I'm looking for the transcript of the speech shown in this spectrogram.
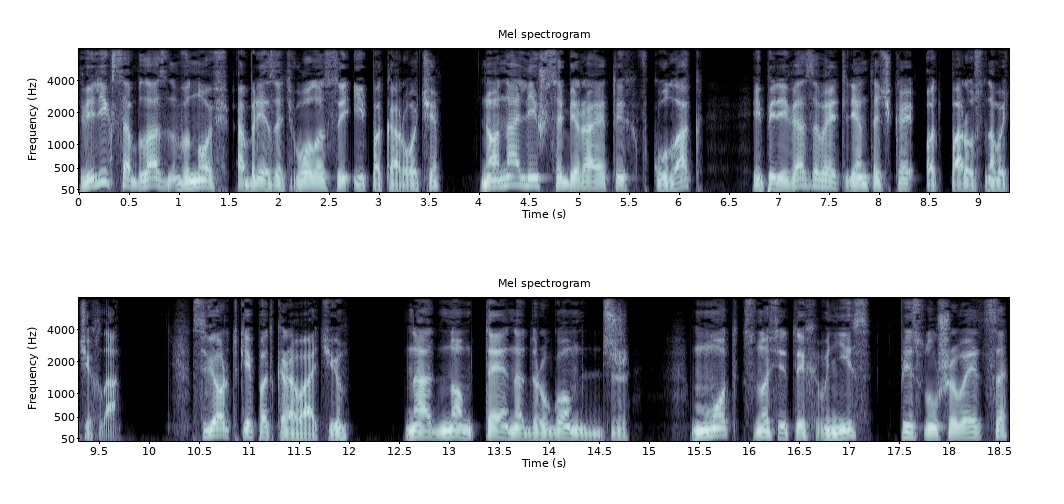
Велик соблазн вновь обрезать волосы и покороче, но она лишь собирает их в кулак и перевязывает ленточкой от парусного чехла. Свертки под кроватью, на одном «Т», на другом «Дж». Мод сносит их вниз, прислушивается,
